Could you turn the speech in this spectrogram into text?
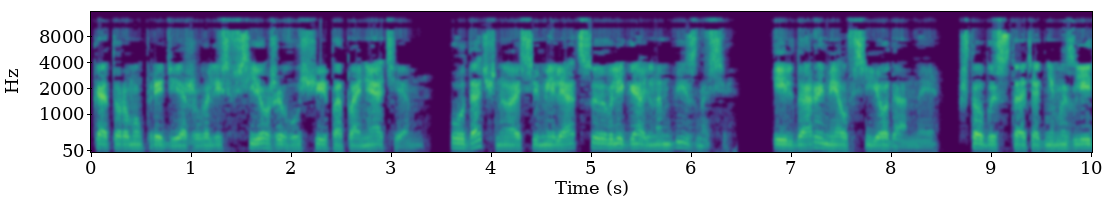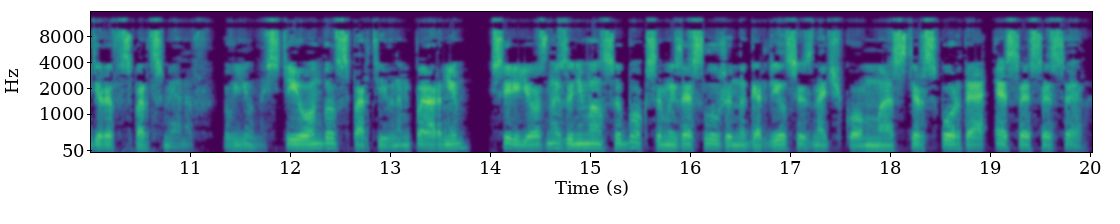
которому придерживались все живущие по понятиям, удачную ассимиляцию в легальном бизнесе. Ильдар имел все данные, чтобы стать одним из лидеров спортсменов. В юности он был спортивным парнем, серьезно занимался боксом и заслуженно гордился значком мастер спорта СССР,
